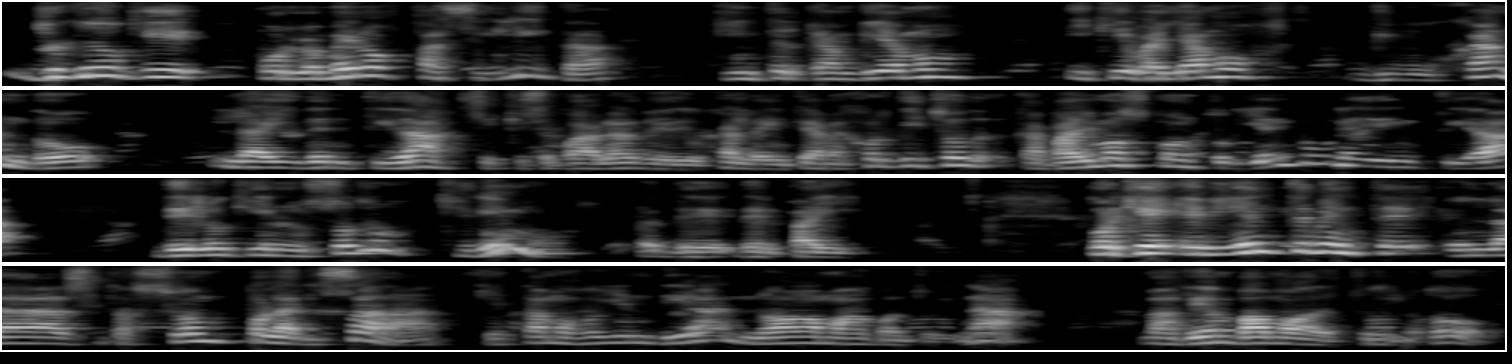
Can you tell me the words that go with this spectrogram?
yo creo que por lo menos facilita que intercambiemos y que vayamos dibujando la identidad, si es que se puede hablar de dibujar la identidad, mejor dicho, que vayamos construyendo una identidad de lo que nosotros queremos del país. Porque evidentemente en la situación polarizada que estamos hoy en día no vamos a construir nada, más bien vamos a destruirlo todo.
